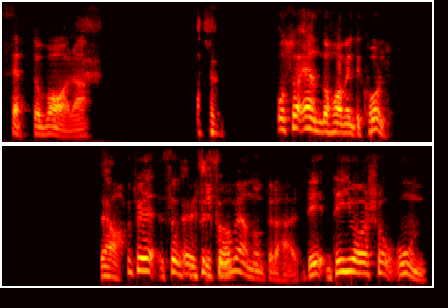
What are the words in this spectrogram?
sett sätt att vara. Och så ändå har vi inte koll. Ja. så, så förstår vi ändå inte det här. Det, det gör så ont.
